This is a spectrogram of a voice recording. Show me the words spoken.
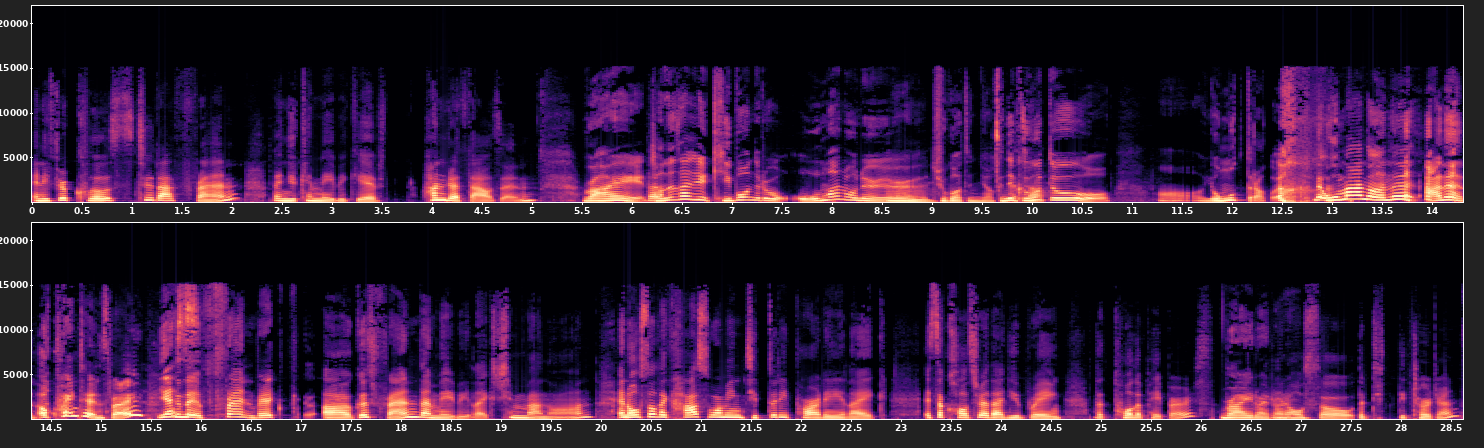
And if you're close to that friend, then you can maybe give 100,000. Right. 저는 사실 기본으로 5만 원을 음. 주거든요. 근데 그쵸. 그것도 어, 욕먹더라고요. 근데 5만 원은 아는 acquaintance, right? Yes. 근데 friend, very uh, good friend, then maybe like 10만 원. And also like housewarming 집들이 party, like it's a culture that you bring the toilet papers right, right, right. and also the d- detergents.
